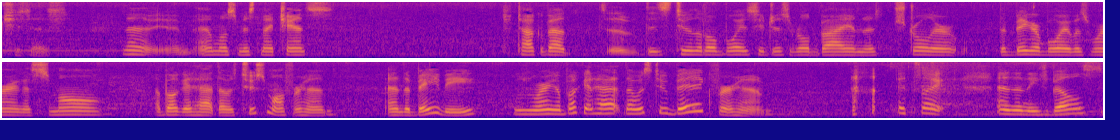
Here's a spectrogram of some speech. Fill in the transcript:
She says, No, I almost missed my chance to talk about uh, these two little boys who just rolled by in a stroller. The bigger boy was wearing a small, a bucket hat that was too small for him, and the baby was wearing a bucket hat that was too big for him. it's like, and then these bells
